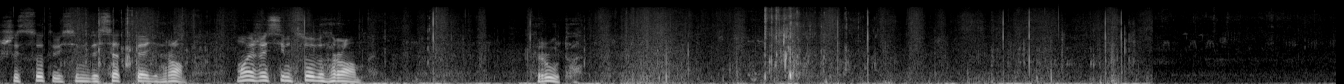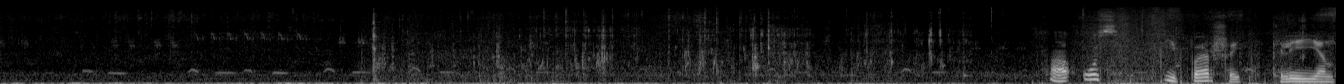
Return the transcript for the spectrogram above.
Шістсот вісімдесят п'ять грам. Майже 700 грам. Круто. А ось і перший клієнт.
